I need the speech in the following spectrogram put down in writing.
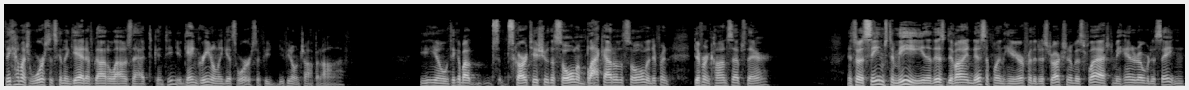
Think how much worse it's going to get if God allows that to continue. Gangrene only gets worse if you, if you don't chop it off. You know, think about scar tissue of the soul and blackout of the soul and different, different concepts there. And so it seems to me that this divine discipline here for the destruction of his flesh to be handed over to Satan,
